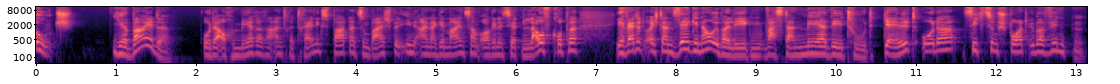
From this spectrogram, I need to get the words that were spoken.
Autsch! Ihr beide oder auch mehrere andere Trainingspartner, zum Beispiel in einer gemeinsam organisierten Laufgruppe, ihr werdet euch dann sehr genau überlegen, was dann mehr weh tut, Geld oder sich zum Sport überwinden.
